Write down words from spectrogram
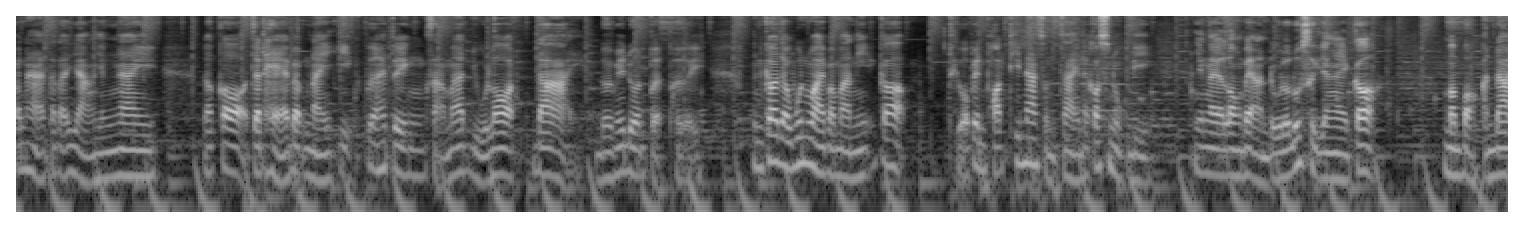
ปัญหาแต่ละอย่างยังไง แล้วก็จะแถแบบไหนอีกเพื่อให้ตัวเองสามารถอยู่รอดได้ โดยไม่โดนเปิดเผย มันก็จะวุ่นวายประมาณนี้ก็ถือว่าเป็นพล็อตที่น่าสนใจและก็สนุกดี ยังไงลองไปอ่านดูแล้วรู้สึกยังไงก็มาบอกกันได้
